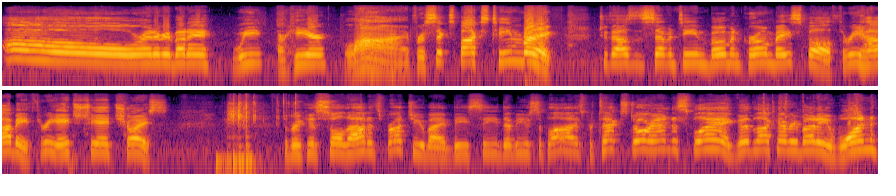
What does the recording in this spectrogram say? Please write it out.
All right, everybody, we are here live for six box team break. 2017 Bowman Chrome Baseball, three hobby, three HTA choice. The break is sold out. It's brought to you by BCW Supplies. Protect, store, and display. Good luck, everybody. One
